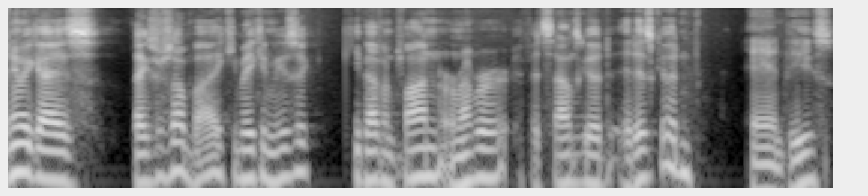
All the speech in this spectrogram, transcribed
Anyway, guys, thanks for stopping by. Keep making music. Keep having fun. Remember, if it sounds good, it is good. And peace.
